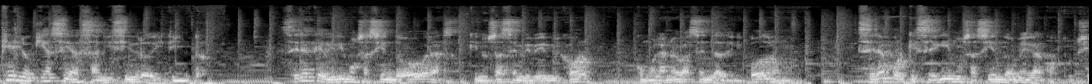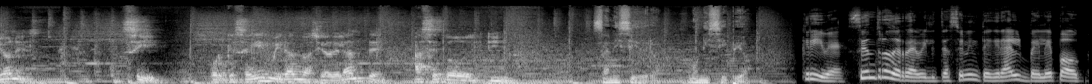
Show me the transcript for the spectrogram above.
¿Qué es lo que hace a San Isidro distinto? ¿Será que vivimos haciendo obras que nos hacen vivir mejor, como la nueva senda del hipódromo? ¿Será porque seguimos haciendo megaconstrucciones? Sí, porque seguir mirando hacia adelante hace todo distinto. San Isidro, municipio. CRIBE, Centro de Rehabilitación Integral Belepoc.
